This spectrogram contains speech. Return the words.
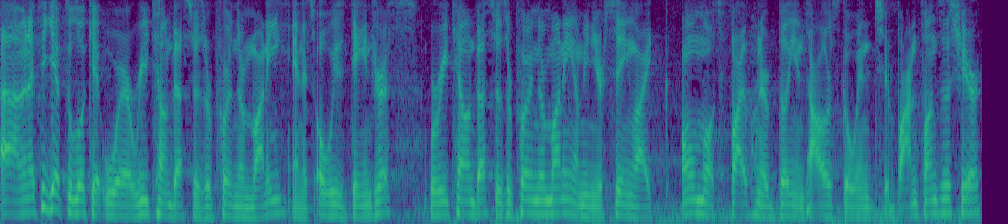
Um, and I think you have to look at where retail investors are putting their money, and it's always dangerous where retail investors are putting their money. I mean, you're seeing like almost $500 billion go into bond funds this year.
